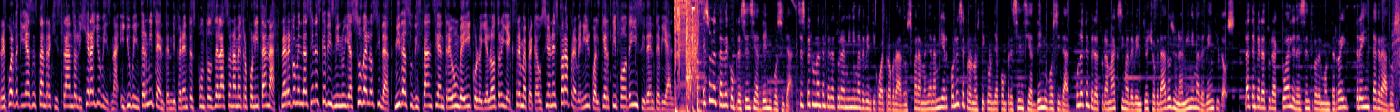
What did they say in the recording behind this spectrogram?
Recuerde que ya se están registrando ligera llovizna y lluvia intermitente en diferentes puntos de la zona metropolitana. La recomendación es que disminuya su velocidad, mida su distancia entre un vehículo y el otro y extreme precauciones para prevenir cualquier tipo de incidente vial. Es una tarde con presencia de nubosidad. Se espera una temperatura mínima de 24 grados. Para mañana miércoles se pronostica un día con presencia de nubosidad, una temperatura máxima de 28 grados y una mínima de 22. La temperatura actual en el centro de Monterrey, 30 grados.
